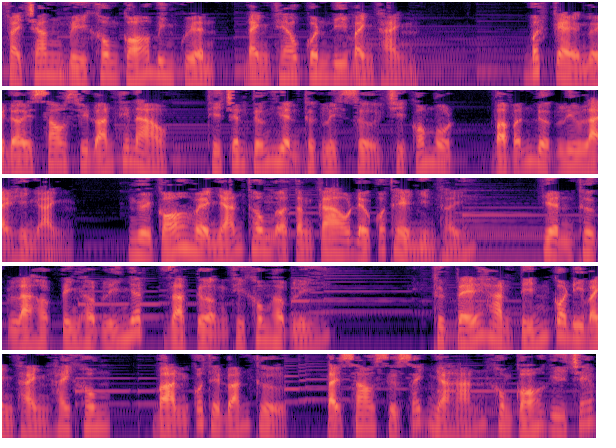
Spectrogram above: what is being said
Phải chăng vì không có binh quyền, đành theo quân đi Bành Thành? Bất kể người đời sau suy đoán thế nào, thì chân tướng hiện thực lịch sử chỉ có một, và vẫn được lưu lại hình ảnh. Người có huệ nhãn thông ở tầng cao đều có thể nhìn thấy. Hiện thực là hợp tình hợp lý nhất, giả tượng thì không hợp lý. Thực tế Hàn Tín có đi Bành Thành hay không, bạn có thể đoán thử, tại tại sao sử sách nhà Hán không có ghi chép?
